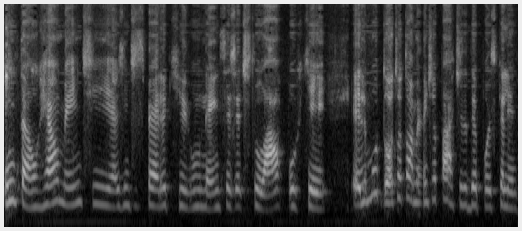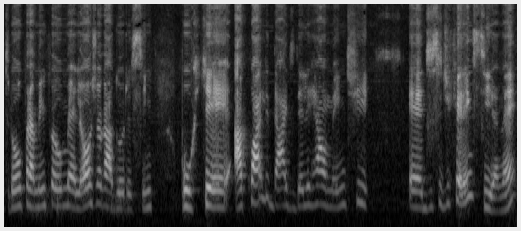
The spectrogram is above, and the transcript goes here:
Então, realmente a gente espera que o Ney seja titular, porque ele mudou totalmente a partida depois que ele entrou. Para mim foi o melhor jogador, assim, porque a qualidade dele realmente é, de se diferencia, né?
